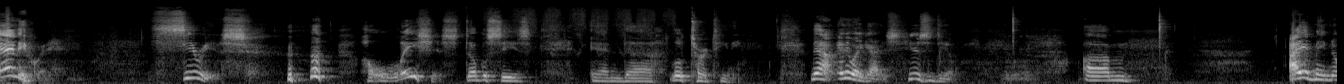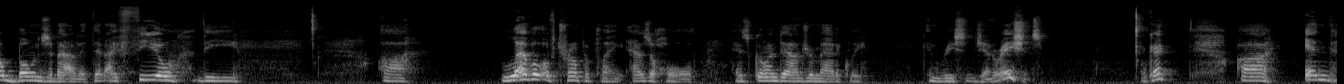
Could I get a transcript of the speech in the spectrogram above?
Anyway, serious, hellacious double C's and uh, a little tartini. Now, anyway, guys, here's the deal. Um, I have made no bones about it that I feel the uh, level of trumpet playing as a whole has gone down dramatically in recent generations. Okay? Uh, and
